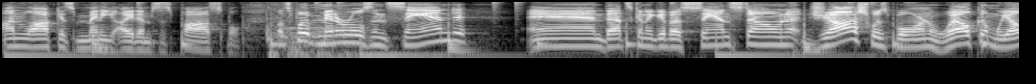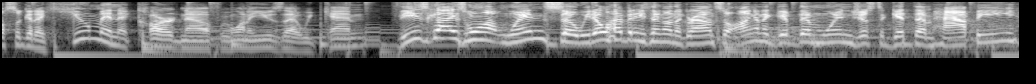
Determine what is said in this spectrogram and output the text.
unlock as many items as possible. Let's put minerals and sand and that's going to give us sandstone. Josh was born. Welcome. We also get a human card now. If we want to use that, we can. These guys want wind, so we don't have anything on the ground, so I'm going to give them wind just to get them happy.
